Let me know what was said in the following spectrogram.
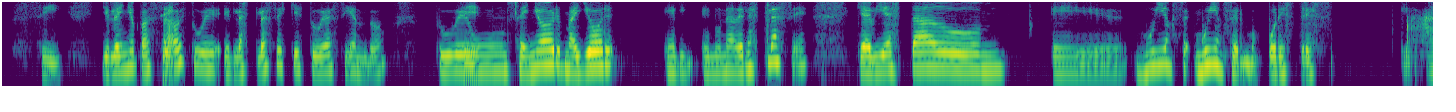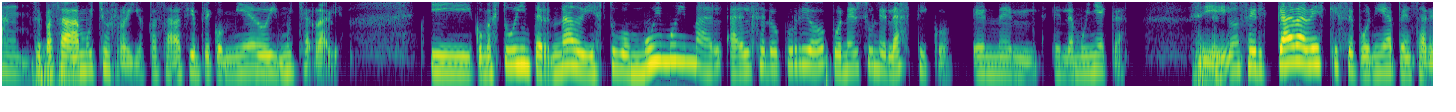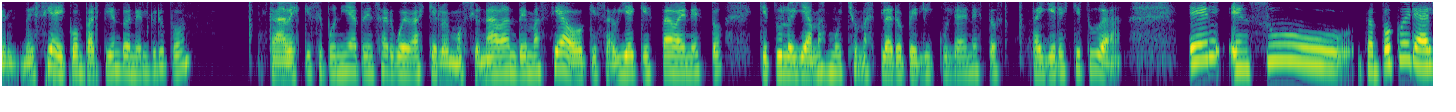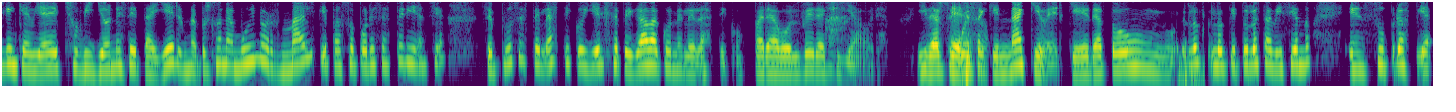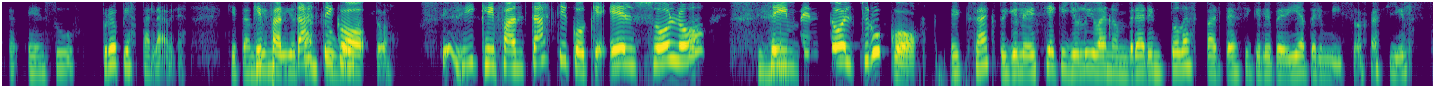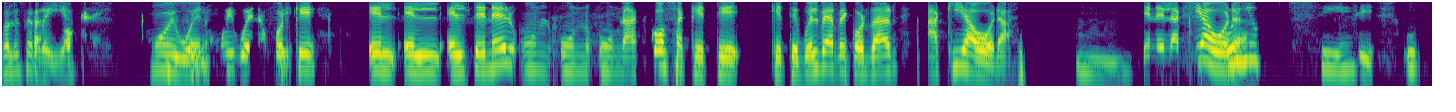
Sí, y el año pasado estuve en las clases que estuve haciendo, Tuve un señor mayor en, una de las clases que había estado mm, eh, muy, muy enfermo por estrés. Que Se mm. pasaba muchos rollos, pasaba siempre con miedo y mucha rabia. Y como estuvo internado y estuvo muy, muy mal, a él se le ocurrió ponerse un elástico en, el, en la muñeca. Sí. Entonces, él, cada vez que se ponía a pensar, él decía y compartiendo en el grupo, cada vez que se ponía a pensar huevas que lo emocionaban demasiado, que sabía que estaba en esto, que tú lo llamas mucho más claro película en estos talleres que tú das, él en su, tampoco era alguien que había hecho billones de talleres, una persona muy normal que pasó por esa experiencia, se puso este elástico y él se pegaba con el elástico para volver aquí y ahora y darse cuenta que nada que ver, que era todo un, lo, que tú lo estás diciendo en su, propia, en su propias palabras, que también qué fantástico. Sí. qué fantástico que él solo se inventó el truco. Exacto, yo le decía que yo lo iba a nombrar en todas partes, así que le pedía permiso y él solo se reía. Muy bueno, muy bueno, porque el, tener una cosa que te, que te vuelve a recordar aquí ahora, mm. en el aquí ahora. Sí, sí.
